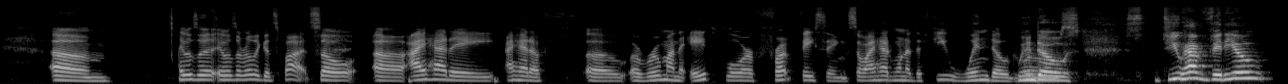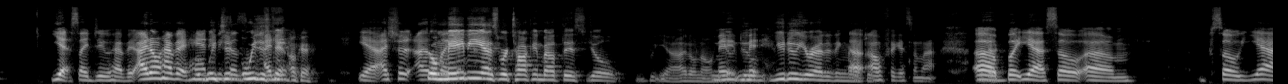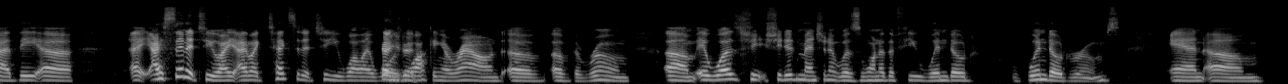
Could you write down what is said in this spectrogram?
Um it was a it was a really good spot. So uh I had a I had a a, a room on the eighth floor, front facing. So I had one of the few windowed windows. Rooms. Do you have video? Yes, I do have it. I don't have it handy we because just, we just can't. okay. Yeah, I should. So like, maybe as we're talking about this, you'll. Yeah, I don't know. May, you do. May, you do your editing magic. I'll figure some out. Uh, okay. But yeah, so um, so yeah, the uh, I, I sent it to you. I, I like texted it to you while I was yeah, walking around of of the room. Um, it was she she did mention it was one of the few windowed windowed rooms, and um,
